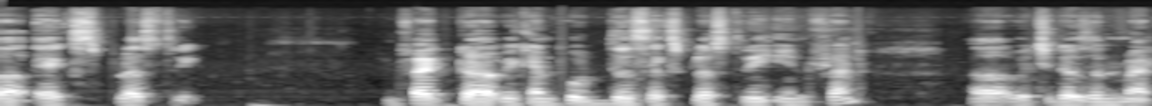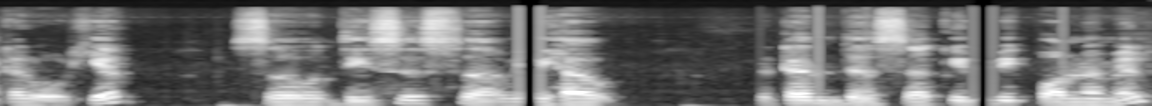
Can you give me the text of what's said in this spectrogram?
uh, x plus 3 in fact uh, we can put this x plus 3 in front which doesn't matter over here so this is uh, we have written this uh, cubic polynomial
